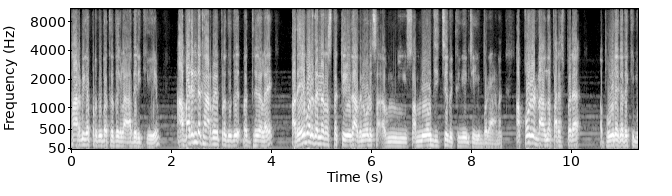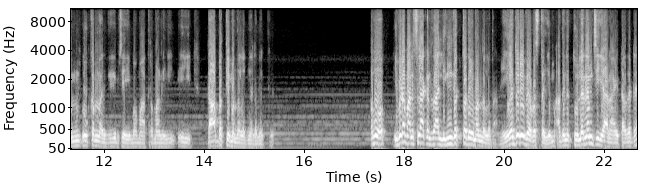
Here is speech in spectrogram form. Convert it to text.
ധാർമ്മിക പ്രതിബദ്ധതകൾ ആദരിക്കുകയും അവരന്റെ ധാർമ്മിക പ്രതിബദ്ധതകളെ അതേപോലെ തന്നെ റെസ്പെക്ട് ചെയ്ത് അതിനോട് സംയോജിച്ച് നിൽക്കുകയും ചെയ്യുമ്പോഴാണ് അപ്പോഴുണ്ടാകുന്ന പരസ്പര പൂരകതയ്ക്ക് മുൻതൂക്കം നൽകുകയും ചെയ്യുമ്പോൾ മാത്രമാണ് ഈ ഈ ദാമ്പത്യം എന്നുള്ളത് നിലനിൽക്കുക അപ്പോ ഇവിടെ മനസ്സിലാക്കേണ്ടത് ആ ലിംഗത്വ നിയമം എന്നുള്ളതാണ്. ഏതൊരു വ്യവസ്ഥയും അതിന് തുലനം ചെയ്യാനായിട്ട് അതിന്റെ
